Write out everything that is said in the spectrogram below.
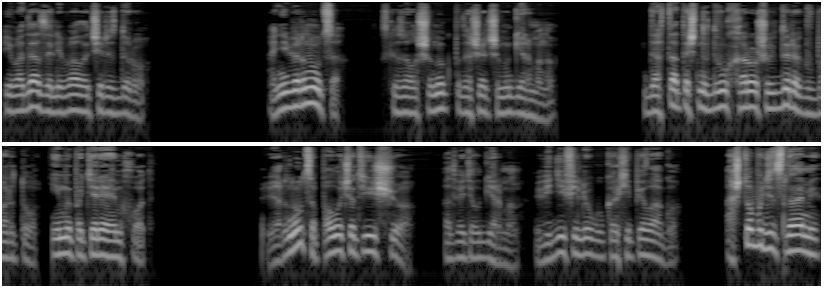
и вода заливала через дыру. «Они вернутся», — сказал Шинук подошедшему Герману. Достаточно двух хороших дырок в борту, и мы потеряем ход. Вернуться получат еще, ответил Герман. Веди филюгу к архипелагу. А что будет с нами?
